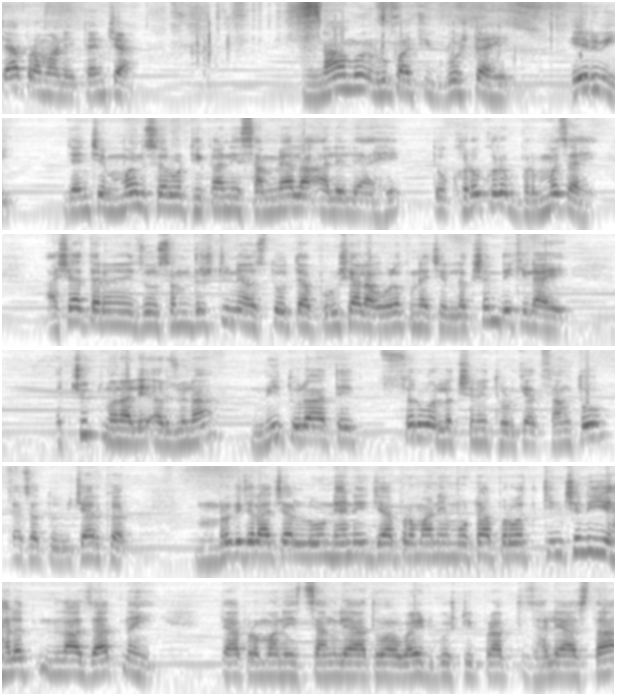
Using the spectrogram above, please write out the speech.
त्याप्रमाणे त्यांच्या नाम रूपाची गोष्ट आहे. एरवी ज्यांचे मन सर्व ठिकाणी साम्याला आलेले आहे तो खरोखर ब्रह्मच आहे. अशा तऱ्हेने जो समदृष्टीने असतो त्या पुरुषाला ओळखण्याचे लक्षण देखील आहे. अच्युत म्हणाले अर्जुना मी तुला ते सर्व लक्षणे थोडक्यात सांगतो त्याचा तू विचार कर. मृगजलाच्या लोंढ्याने ज्याप्रमाणे मोठा पर्वत किंचनही हालतला जात नाही त्याप्रमाणे चांगल्या अथवा वाईट गोष्टी प्राप्त झाल्या असता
